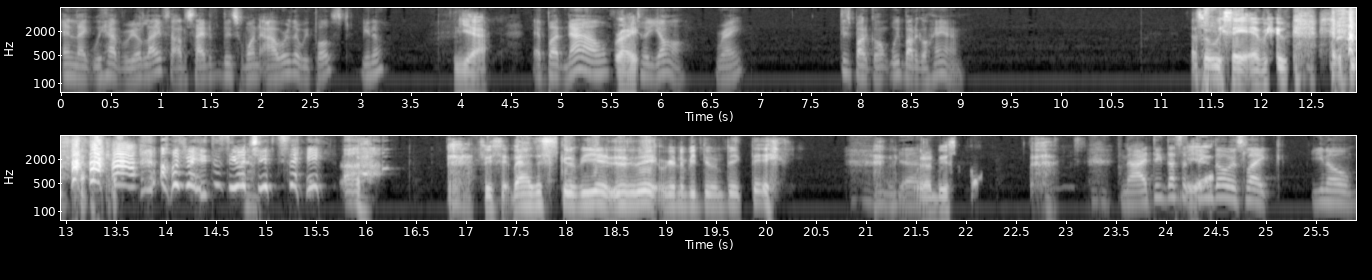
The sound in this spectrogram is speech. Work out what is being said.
and like we have real lives outside of this one hour that we post, you know. yeah, Uh, But now, Right. to y'all, right? This about to go. We about to go ham. that's what we say every. every was ready to see what you'd say. so we said, man, this is gonna be it. This is it. We're gonna be doing big things. Yeah. We don't do. Nah, I think that's the Yeah. thing though. Is like you know,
